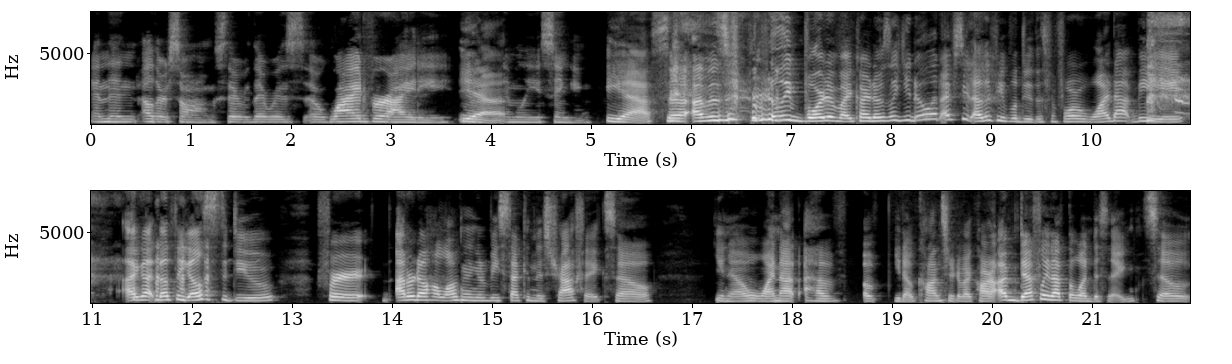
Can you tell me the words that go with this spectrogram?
and then other songs. There there was a wide variety of Yeah. Emily singing. Yeah, so I was really bored in my car. And I was like, you know what? I've seen other people do this before. Why not me? I got nothing else to do for I don't know how long I'm going to be stuck in this traffic. So, you know, why not have a you know concert in my car? I'm definitely not the one to sing. So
